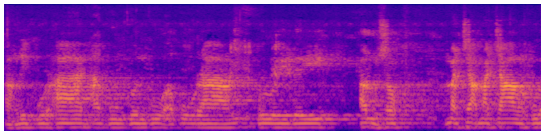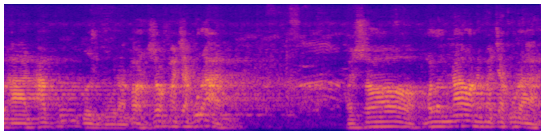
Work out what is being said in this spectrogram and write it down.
Ahli Quran agungkeun ku urang tuluy deui anu sok maca-maca Al-Quran agungkeun ku urang oh, sok maca Quran. Oh, sok naon maca Quran.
